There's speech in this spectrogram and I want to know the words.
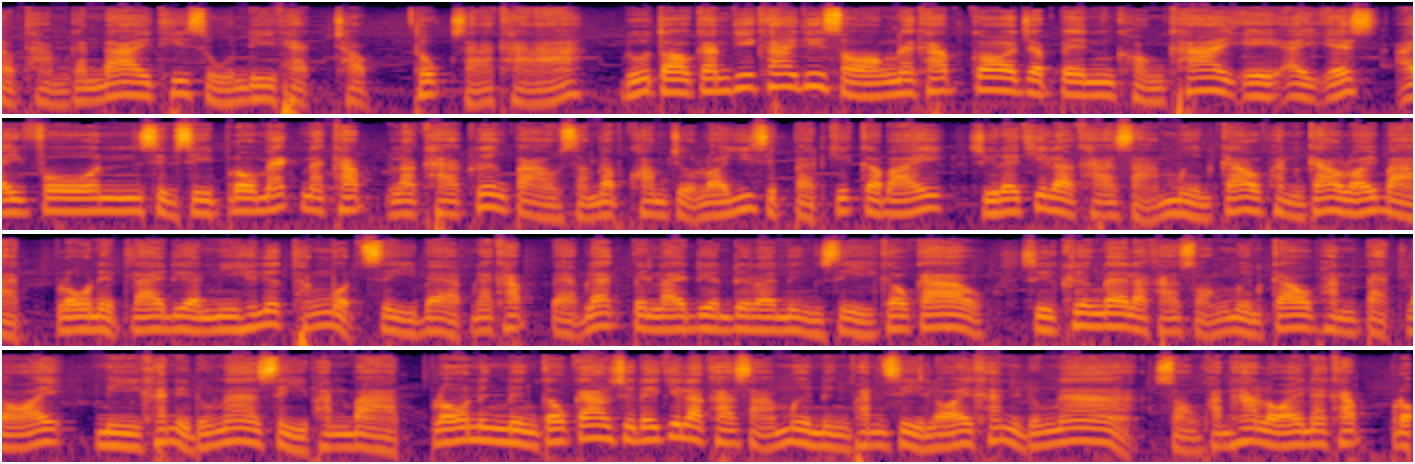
สอบถามกันได้ที่ศูนย์ d t แท็กช็อปทุกสาขาดูต่อกันที่ค่ายที่ 2 นะครับ ก็จะเป็นของค่าย AIS iPhone 14 Pro Max นะครับ ราคาเครื่องเปล่าสำหรับความจุ 128 g b ซื้อได้ที่ราคา 39,900 บาท โปรเน็ตรายเดือนมีให้เลือกทั้งหมด 4 แบบนะครับ แบบแรกเป็นรายเดือนเดือนละ 1499 ซื้อเครื่องได้ราคา 29,800 มีค่าเน็ตล่วงหน้า 4,000 บาท โปร 1199 ซื้อได้ที่ราคา 31,400 ค่าเน็ตล่วงหน้า 2,500 นะครับ โปร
